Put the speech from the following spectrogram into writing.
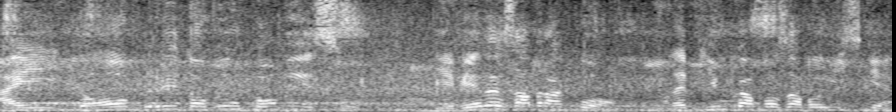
Aj, dobry to był pomysł. Niewiele zabrakło, ale piłka poza boiskiem.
